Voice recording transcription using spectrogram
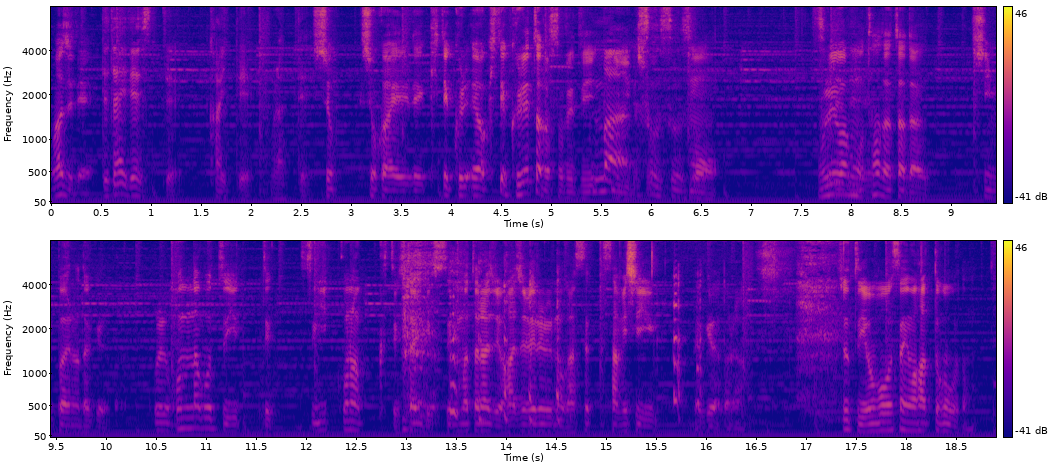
マジで？出たいですって書いてもらって。初初回で来てくれいや来てくれたらそれでいいまあそうそうそう。もう俺はもうただただ心配なだけだから。これこんなこと言って次来なくて2人でまたラジオ始めれるのがさ寂しいだけだから。ちょっと予防線を張っとこうと思って。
